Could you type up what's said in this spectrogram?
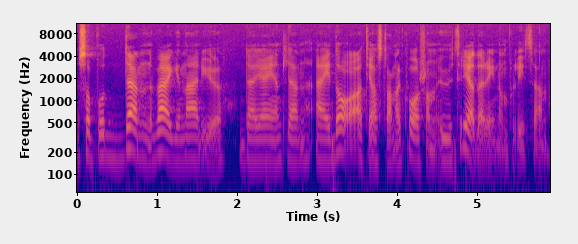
Så på den vägen är det ju där jag egentligen är idag, att jag stannar kvar som utredare inom polisen.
